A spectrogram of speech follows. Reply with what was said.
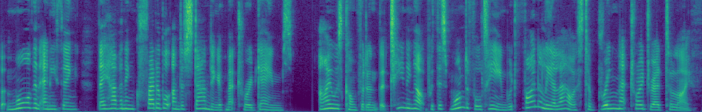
but more than anything, they have an incredible understanding of Metroid games. I was confident that teaming up with this wonderful team would finally allow us to bring Metroid Dread to life.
